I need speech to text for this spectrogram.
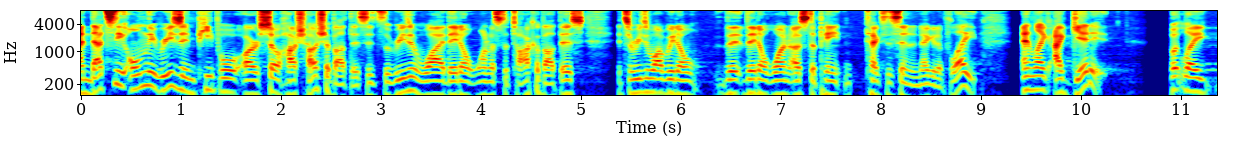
And that's the only reason people are so hush hush about this. It's the reason why they don't want us to talk about this. It's the reason why we don't they, they don't want us to paint Texas in a negative light. And like I get it. But like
